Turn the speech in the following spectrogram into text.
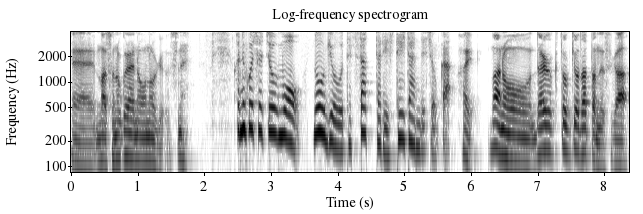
えーまあ、そのぐらいの農業ですね金子社長も農業を手伝ったりしていたんでしょうか？はい、まあ、あの大学東京だったんですが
